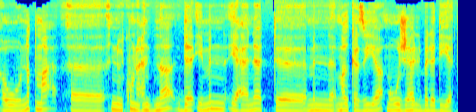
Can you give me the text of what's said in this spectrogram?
أو نطمع آه، أنه يكون عندنا دائما إعانات آه، من مركزية موجهة للبلديات.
